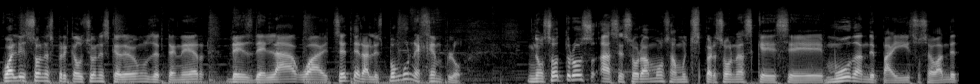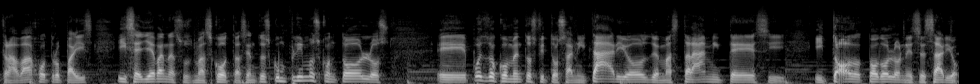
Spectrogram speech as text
cuáles son las precauciones que debemos de tener desde el agua, etcétera. Les pongo un ejemplo. Nosotros asesoramos a muchas personas que se mudan de país o se van de trabajo a otro país y se llevan a sus mascotas. Entonces cumplimos con todos los eh, pues, documentos fitosanitarios, demás trámites y, y todo, todo lo necesario.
